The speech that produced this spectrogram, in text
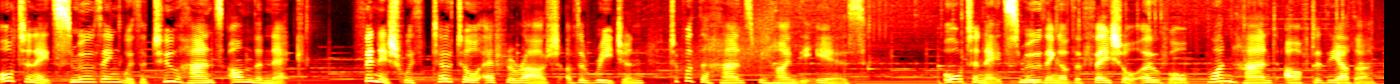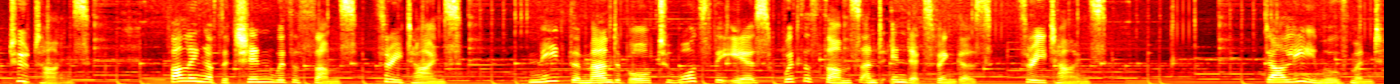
Alternate smoothing with the two hands on the neck. Finish with total effleurage of the region to put the hands behind the ears. Alternate smoothing of the facial oval, one hand after the other, two times. Falling of the chin with the thumbs, three times. Knead the mandible towards the ears with the thumbs and index fingers, three times. Dali movement.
